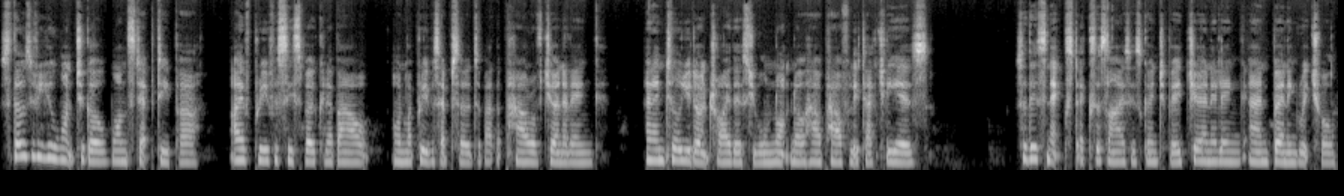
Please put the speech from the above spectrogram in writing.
So, those of you who want to go one step deeper, I have previously spoken about on my previous episodes about the power of journaling. And until you don't try this, you will not know how powerful it actually is. So, this next exercise is going to be a journaling and burning ritual.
